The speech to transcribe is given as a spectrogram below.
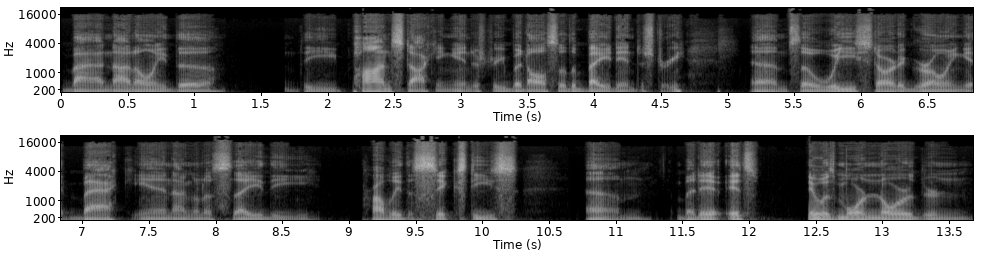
by not only the the pond stocking industry but also the bait industry. Um, so we started growing it back in I'm going to say the probably the 60s, um, but it, it's it was more northern,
